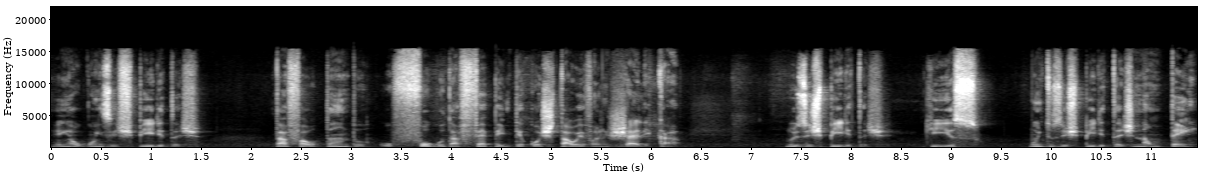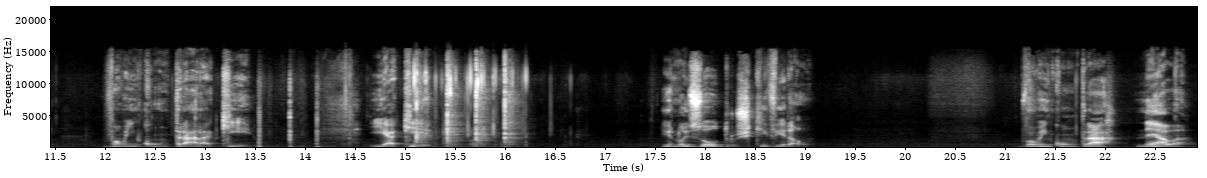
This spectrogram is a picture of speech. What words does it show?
em alguns espíritas. Está faltando o fogo da fé pentecostal evangélica nos espíritas, que isso muitos espíritas não têm vão encontrar aqui e aqui e nos outros que virão. Vão encontrar nela.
